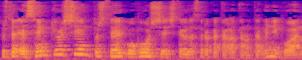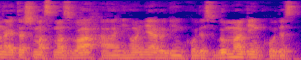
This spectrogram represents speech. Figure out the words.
そして、選挙支援としてご奉仕してくださる方々のためにご案内いたします。まずは、日本にある銀行です。群馬銀行です。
